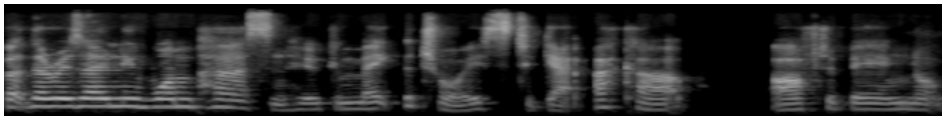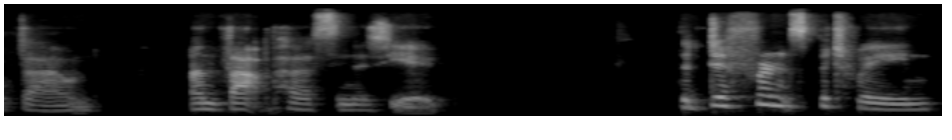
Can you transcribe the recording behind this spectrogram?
But there is only one person who can make the choice to get back up after being knocked down, and that person is you. The difference between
